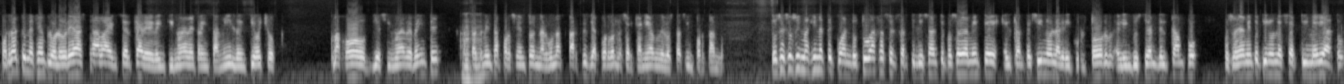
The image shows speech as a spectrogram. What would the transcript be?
por darte un ejemplo, la urea estaba en cerca de 29, 30 mil, 28, bajó 19, 20, hasta 30% en algunas partes de acuerdo a la cercanía donde lo estás importando. Entonces eso imagínate cuando tú bajas el fertilizante, pues obviamente el campesino, el agricultor, el industrial del campo, pues obviamente tiene un efecto inmediato,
